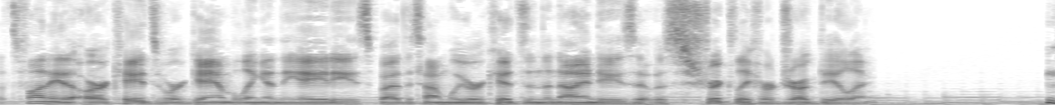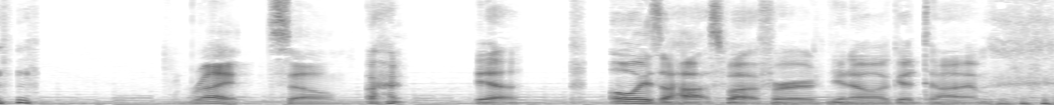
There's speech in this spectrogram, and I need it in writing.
That's funny that arcades were gambling in the 80s. By the time we were kids in the 90s, it was strictly for drug dealing. Right. So yeah. Always a hot spot for, you know, a good time.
